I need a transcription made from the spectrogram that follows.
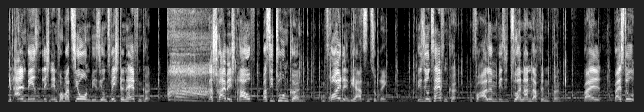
mit allen wesentlichen Informationen, wie sie uns Wichteln helfen können. Da schreibe ich drauf, was sie tun können, um Freude in die Herzen zu bringen. Wie sie uns helfen können und vor allem, wie sie zueinander finden können. Weil, weißt du,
